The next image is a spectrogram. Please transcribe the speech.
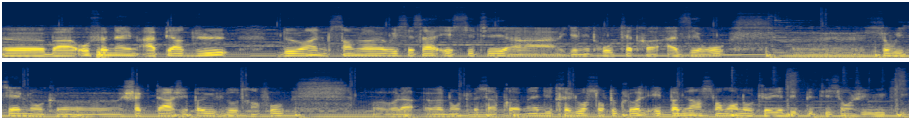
bah, Offenheim a perdu 2-1 il me semble, oui c'est ça, et City a gagné trop 4 à 0 ce week-end, donc chaque tard j'ai pas eu d'autres infos. Euh, voilà, euh, donc ça promet du très lourd, surtout que l'OL est pas bien en ce moment, donc euh, il y a des pétitions, j'ai vu, qui,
